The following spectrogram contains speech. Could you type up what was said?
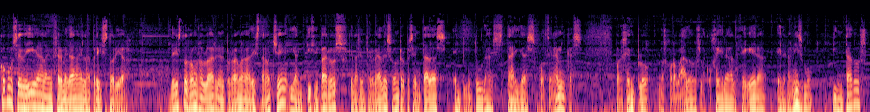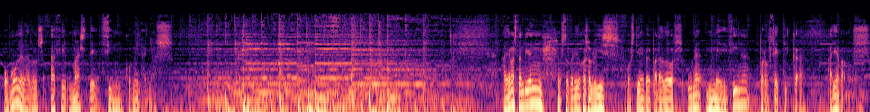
¿Cómo se veía la enfermedad en la prehistoria? De esto vamos a hablar en el programa de esta noche y anticiparos que las enfermedades son representadas en pinturas, tallas o cerámicas, Por ejemplo, los jorobados, la cojera, la ceguera, el enanismo, pintados o modelados hace más de 5.000 años. Además también nuestro querido José Luis os tiene preparados una medicina profética. Allá vamos.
